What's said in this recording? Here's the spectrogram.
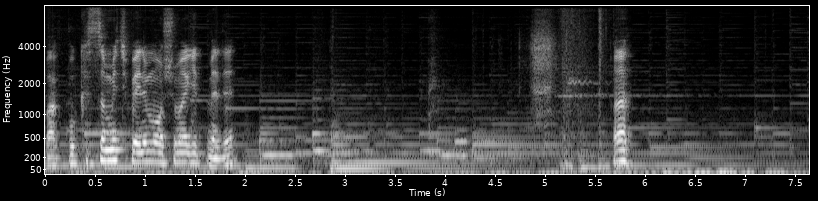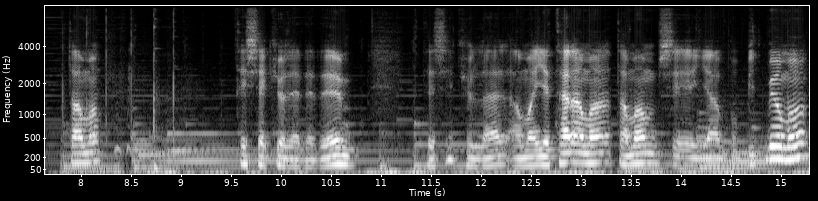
Bak bu kısım hiç benim hoşuma gitmedi. Heh. Tamam. Teşekkür ederim. Teşekkürler ama yeter ama tamam şey ya bu bitmiyor mu?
